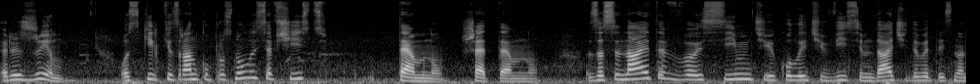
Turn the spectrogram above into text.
режим. Оскільки зранку проснулися в 6 темно, ще темно. Засинаєте в 7 чи коли, чи в 8, да, чи дивитесь на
